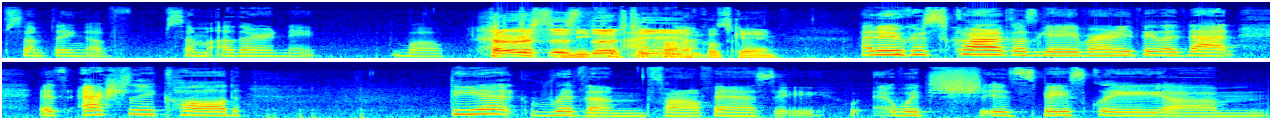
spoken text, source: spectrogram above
something of some other name. Well, Harris The is new the Crystal. Chronicles game. a new Crystal Chronicles game or anything like that. It's actually called Theatrhythm Final Fantasy, which is basically um,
